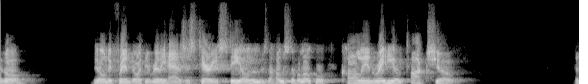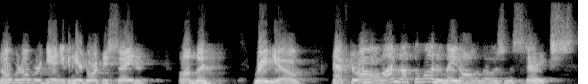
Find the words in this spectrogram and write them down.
at all. The only friend Dorothy really has is Terry Steele, who's the host of a local call in radio talk show. And over and over again, you can hear Dorothy say to, on the radio, After all, I'm not the one who made all of those mistakes.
